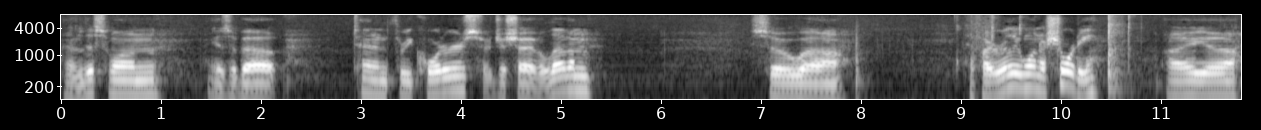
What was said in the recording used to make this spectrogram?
and this one is about 10 and 3 quarters, or just shy of 11. So, uh, if I really want a shorty, I uh,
